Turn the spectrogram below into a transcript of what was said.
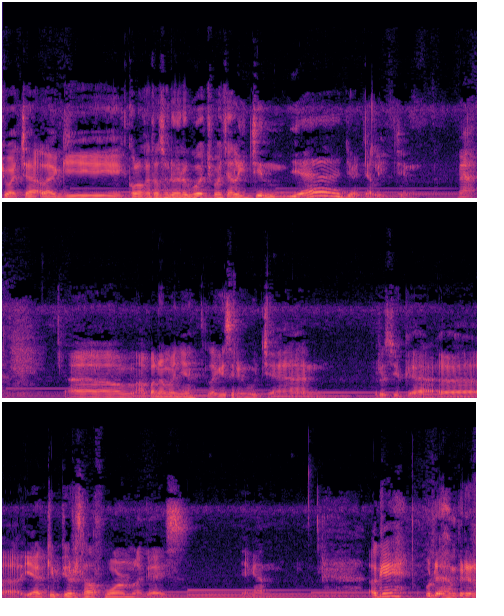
cuaca lagi kalau kata saudara gue cuaca licin. Ya cuaca licin. Nah um, apa namanya? Lagi sering hujan. Terus juga uh, ya keep yourself warm lah guys. Ya kan Oke, okay, udah hampir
